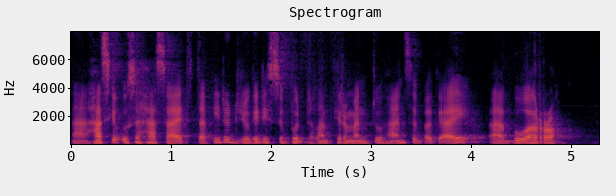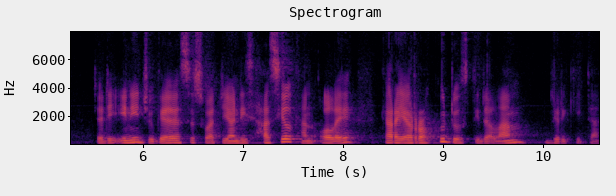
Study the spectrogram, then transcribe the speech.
uh, hasil usaha saya, tetapi itu juga disebut dalam firman Tuhan sebagai uh, buah roh. Jadi ini juga sesuatu yang dihasilkan oleh karya roh kudus di dalam diri kita.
